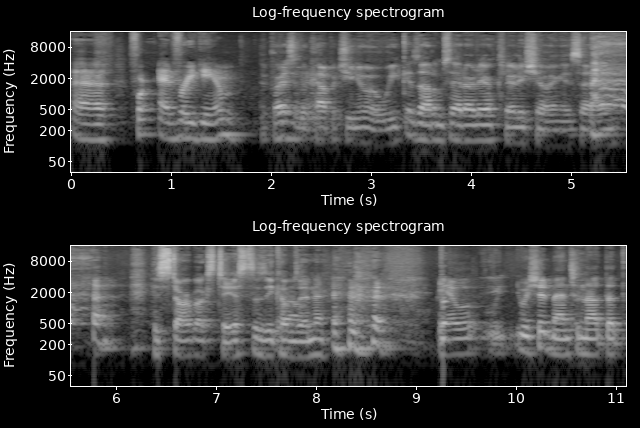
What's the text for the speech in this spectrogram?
uh, for every game. The price of a cappuccino a week, as Adam said earlier, clearly showing his uh, his Starbucks taste as he comes in there. yeah, well, we, we should mention that that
